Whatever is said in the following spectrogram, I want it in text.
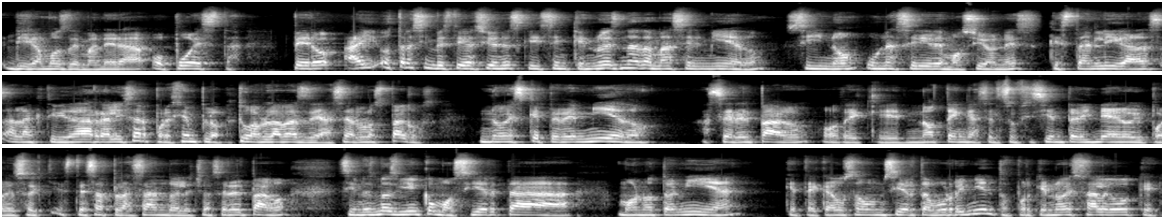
digamos, de manera opuesta. Pero hay otras investigaciones que dicen que no es nada más el miedo, sino una serie de emociones que están ligadas a la actividad a realizar. Por ejemplo, tú hablabas de hacer los pagos. No es que te dé miedo hacer el pago o de que no tengas el suficiente dinero y por eso estés aplazando el hecho de hacer el pago, sino es más bien como cierta monotonía que te causa un cierto aburrimiento, porque no es algo que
